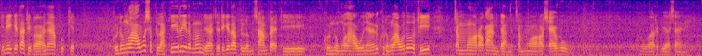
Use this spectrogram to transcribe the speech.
ini kita di bawahnya bukit. Gunung Lawu sebelah kiri teman-teman ya. Jadi kita belum sampai di Gunung Lawunya. Nanti Gunung Lawu tuh di Cemoro Kandang Cemoro Sewu. Luar biasa ini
